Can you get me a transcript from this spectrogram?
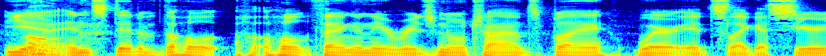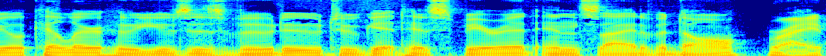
Yeah, Oh. instead of the whole whole thing in the original Child's Play, where it's like a serial killer who uses voodoo to get his spirit inside of a doll. Right.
